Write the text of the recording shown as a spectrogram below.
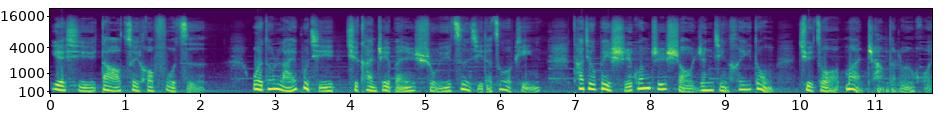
也许到最后，父子我都来不及去看这本属于自己的作品，它就被时光之手扔进黑洞，去做漫长的轮回。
